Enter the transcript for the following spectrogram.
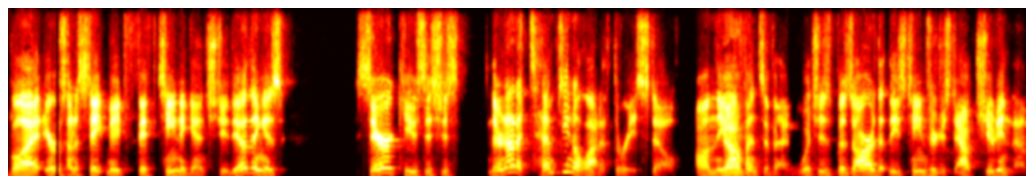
But Arizona State made 15 against you. The other thing is Syracuse is just they're not attempting a lot of threes still on the Yeah. offensive end, which is bizarre that these teams are just out shooting them.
